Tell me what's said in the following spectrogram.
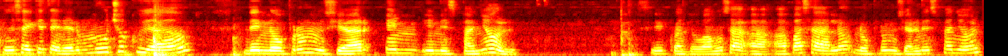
Entonces hay que tener mucho cuidado de no pronunciar en, en español. ¿Sí? Cuando vamos a, a, a pasarlo, no pronunciar en español,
